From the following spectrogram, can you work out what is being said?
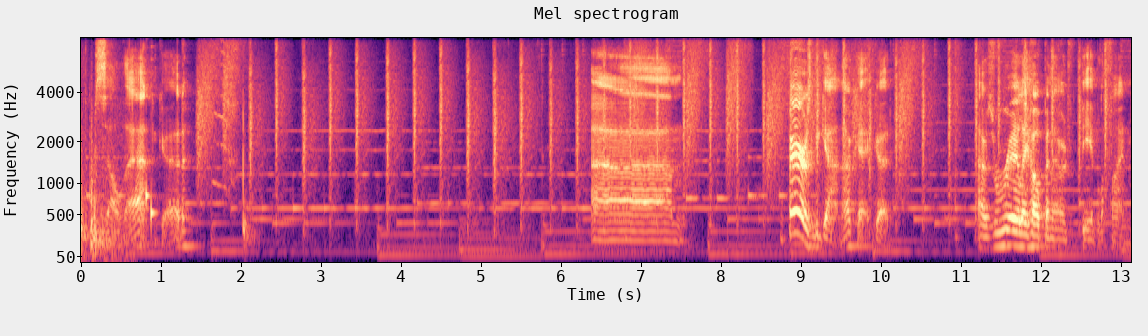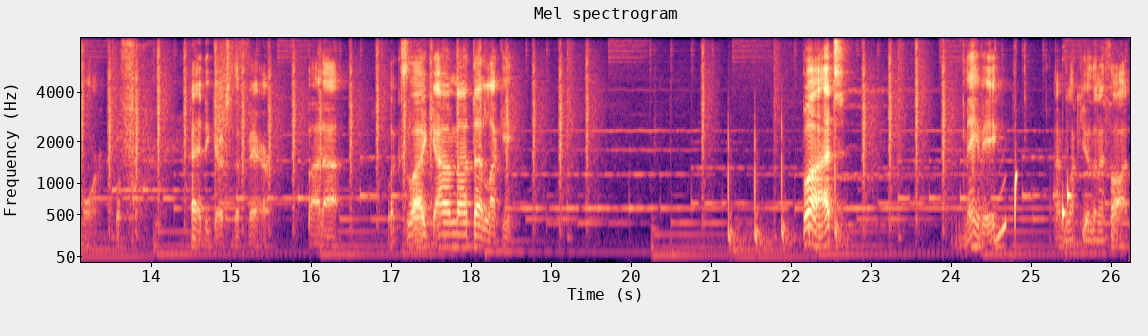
we'll sell that. Good. Um, fair has begun. Okay, good. I was really hoping I would be able to find more before I had to go to the fair. But, uh, looks like I'm not that lucky. But, maybe I'm luckier than I thought.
